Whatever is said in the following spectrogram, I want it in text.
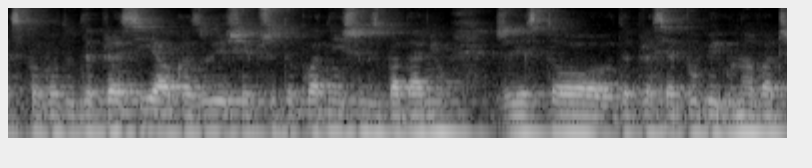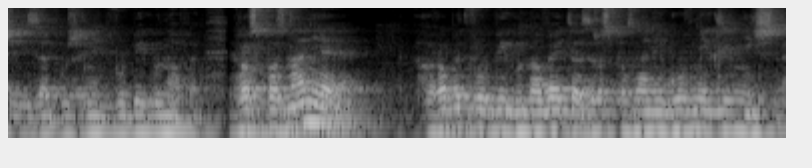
z powodu depresji, a okazuje się przy dokładniejszym zbadaniu, że jest to depresja dwubiegunowa, czyli zaburzenie dwubiegunowe. Rozpoznanie choroby dwubiegunowej to jest rozpoznanie głównie kliniczne,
